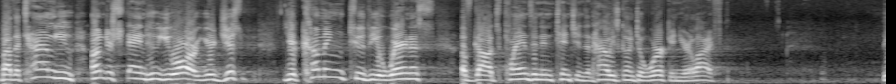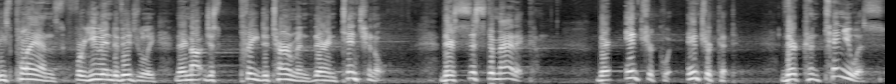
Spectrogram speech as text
by the time you understand who you are, you're just you're coming to the awareness of God's plans and intentions and how He's going to work in your life. These plans for you individually, they're not just predetermined, they're intentional, they're systematic, they're intricate, intricate, they're continuous,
